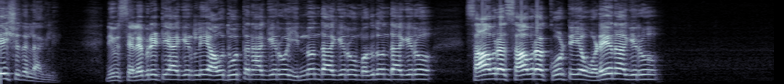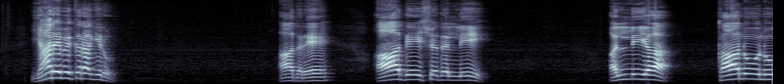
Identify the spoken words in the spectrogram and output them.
ದೇಶದಲ್ಲಾಗಲಿ, ನೀವು ಸೆಲೆಬ್ರಿಟಿ ಆಗಿರಲಿ, ಅವಧೂತನಾಗಿರೋ, ಇನ್ನೊಂದಾಗಿರೋ, ಮಗದೊಂದಾಗಿರೋ, ಸಾವಿರ ಸಾವಿರ ಕೋಟಿಯ ಒಡೆಯನಾಗಿರೋ, ಯಾರೇ ಬೇಕಾರಾಗಿರು. ಆದರೆ ಆ ದೇಶದಲ್ಲಿ ಅಲ್ಲಿಯ ಕಾನೂನು.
